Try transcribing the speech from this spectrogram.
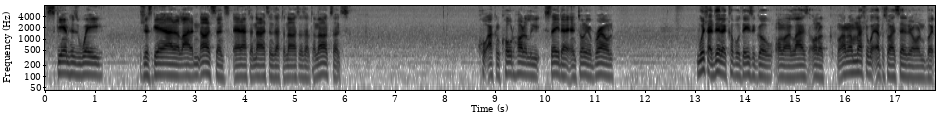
scammed his way, just getting out of a lot of nonsense, and after nonsense after nonsense after nonsense. I can cold heartedly say that Antonio Brown, which I did a couple days ago on my last on a I'm not sure what episode I said it on, but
